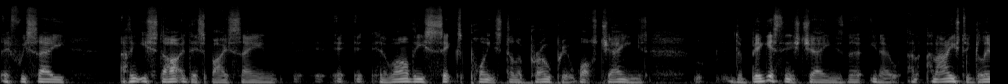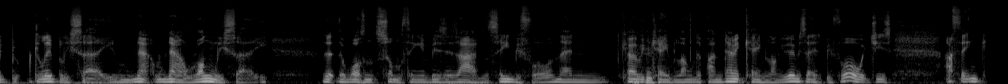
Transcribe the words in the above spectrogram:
if we say, I think you started this by saying, you know, are these six points still appropriate? What's changed? The biggest thing that's changed that, you know, and, and I used to glib, glibly say, now, now wrongly say, that there wasn't something in business I hadn't seen before. And then COVID came along, the pandemic came along. You heard me say this before, which is, I think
